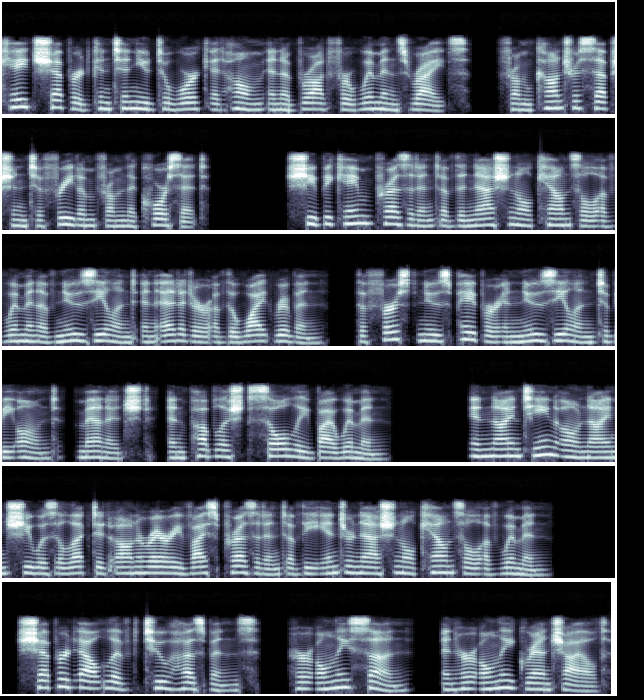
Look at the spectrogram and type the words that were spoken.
Kate Sheppard continued to work at home and abroad for women's rights, from contraception to freedom from the corset. She became president of the National Council of Women of New Zealand and editor of The White Ribbon, the first newspaper in New Zealand to be owned, managed, and published solely by women. In 1909 she was elected honorary vice president of the International Council of Women. Sheppard outlived two husbands, her only son, and her only grandchild.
